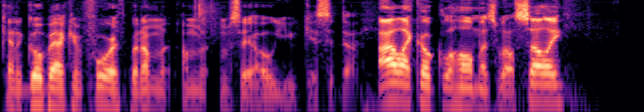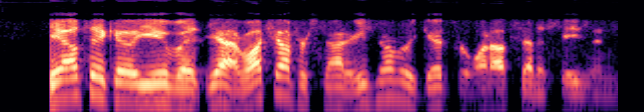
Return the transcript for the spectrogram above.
kind of go back and forth, but I'm, I'm, I'm going to say OU gets it done. I like Oklahoma as well. Sully. Yeah, I'll take OU, but yeah, watch out for Snyder. He's normally good for one upset a season,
